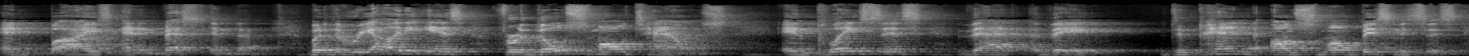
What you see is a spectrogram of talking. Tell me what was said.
and buys and invests in them. But the reality is for those small towns in places that they depend on small businesses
